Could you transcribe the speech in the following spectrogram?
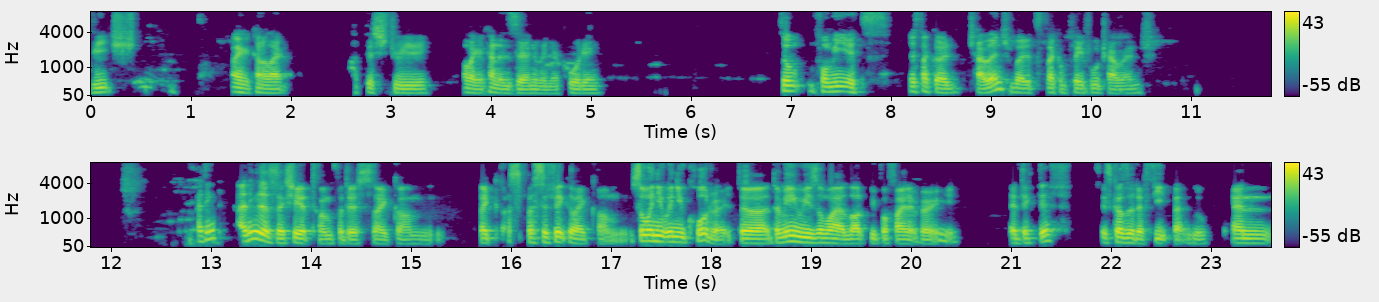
reach like a kind of like artistry or like a kind of zen when you're coding. So for me, it's it's like a challenge, but it's like a playful challenge. I think I think there's actually a term for this, like um like a specific like um so when you when you code right the the main reason why a lot of people find it very addictive is because of the feedback loop and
